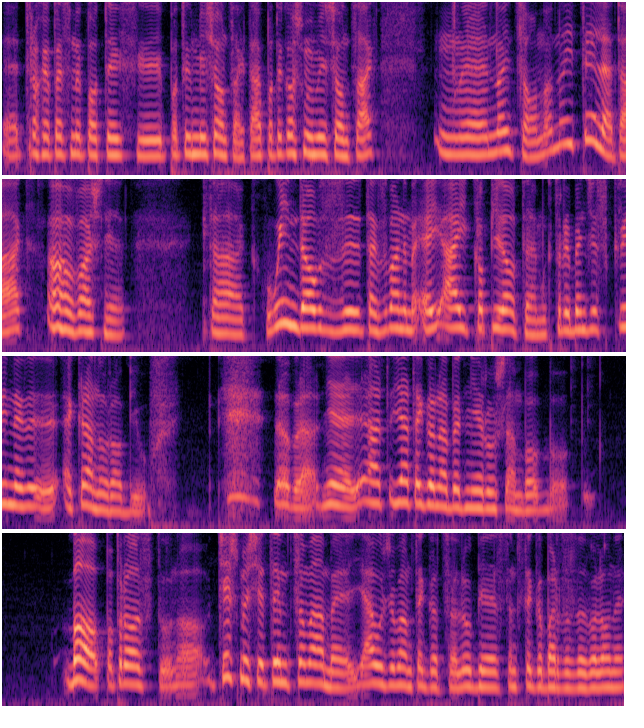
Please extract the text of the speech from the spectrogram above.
e, trochę powiedzmy po tych, y, po tych miesiącach, tak? Po tych 8 miesiącach. Mm, e, no i co? No, no i tyle, tak? O, właśnie. Tak, Windows z tak zwanym AI copilotem, który będzie screeny y, ekranu robił. Dobra, nie, ja, ja tego nawet nie ruszam, bo, bo bo po prostu, no, cieszmy się tym, co mamy. Ja używam tego, co lubię, jestem z tego bardzo zadowolony.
